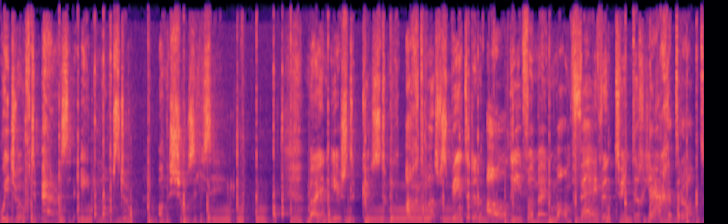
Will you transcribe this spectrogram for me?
we drove to Paris and ate lobster on the Champs-Élysées. Mijn eerste kus toen ik acht was, was beter dan al die van mijn man, 25 jaar getrouwd.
